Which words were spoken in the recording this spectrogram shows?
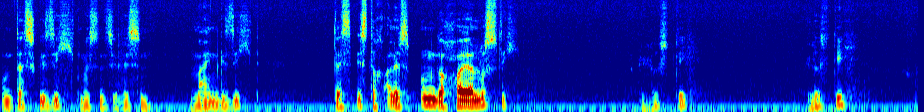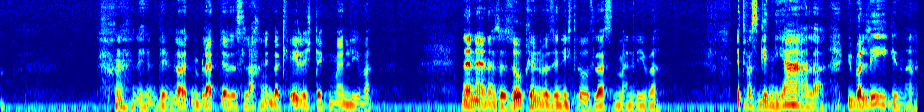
Und das Gesicht, müssen Sie wissen. Mein Gesicht. Das ist doch alles ungeheuer lustig. Lustig? Lustig? Den, den Leuten bleibt ja das Lachen in der Kehle stecken, mein Lieber. Nein, nein, also so können wir sie nicht loslassen, mein Lieber. Etwas genialer, überlegener,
